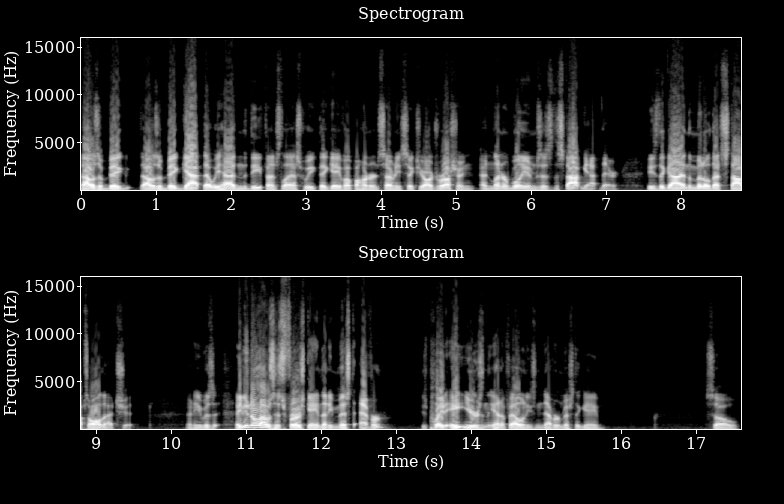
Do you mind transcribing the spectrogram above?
That was a big that was a big gap that we had in the defense last week. They gave up 176 yards rushing, and Leonard Williams is the stopgap there. He's the guy in the middle that stops all that shit. And he was and you know that was his first game that he missed ever. He's played eight years in the NFL and he's never missed a game. So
